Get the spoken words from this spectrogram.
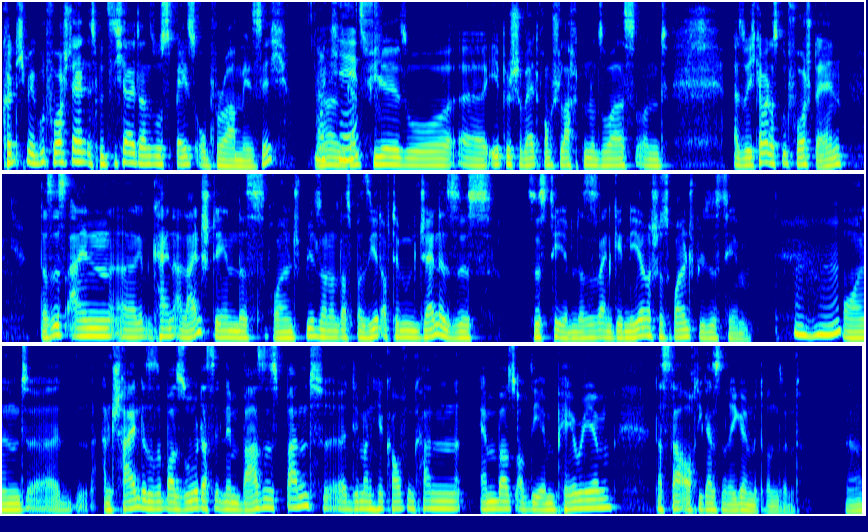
Könnte ich mir gut vorstellen, ist mit Sicherheit dann so Space Opera-mäßig. Ja, okay. ganz viel so äh, epische Weltraumschlachten und sowas. Und also ich kann mir das gut vorstellen. Das ist ein äh, kein alleinstehendes Rollenspiel, sondern das basiert auf dem Genesis-System. Das ist ein generisches Rollenspielsystem. Mhm. Und äh, anscheinend ist es aber so, dass in dem Basisband, äh, den man hier kaufen kann, Embers of the Imperium, dass da auch die ganzen Regeln mit drin sind. Ja?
